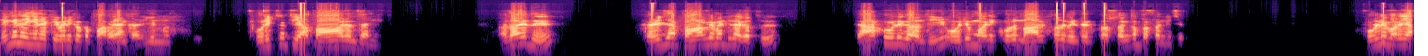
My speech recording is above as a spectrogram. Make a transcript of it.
എങ്ങനെ ഇങ്ങനെയൊക്കെ ഇവനിക്കൊക്കെ പറയാൻ കഴിയുന്നു? ഒരിക്കത്തി അപാരം തന്നെ. അതായത് കഴിഞ്ഞ പാർലമെന്റിനകത്ത് രാഹുൽ ഗാന്ധി ഒരു മണിക്കൂർ നാൽപ്പത് മിനിറ്റ് പ്രസംഗം പ്രസംഗിച്ചു. പുള്ളി പറയാം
